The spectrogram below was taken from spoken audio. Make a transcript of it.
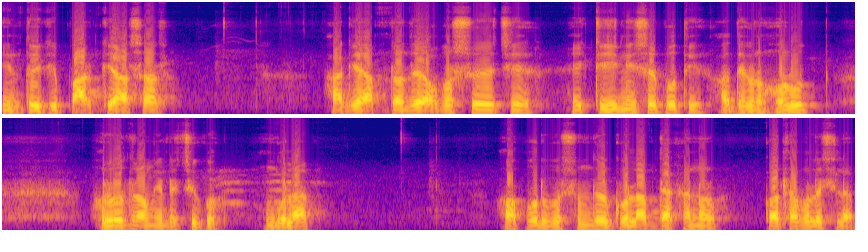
কিন্তু এই পার্কে আসার আগে আপনাদের অবশ্যই হচ্ছে একটি জিনিসের প্রতি, আর দেখুন হলুদ হলুদ রঙের হচ্ছে গোলাপ, অপূর্ব সুন্দর গোলাপ দেখানোর কথা বলেছিলাম।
